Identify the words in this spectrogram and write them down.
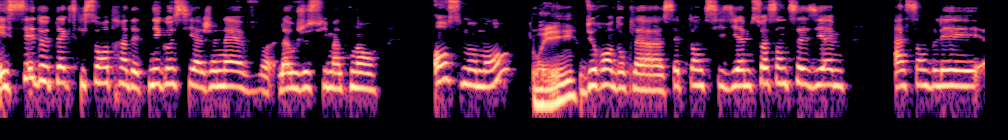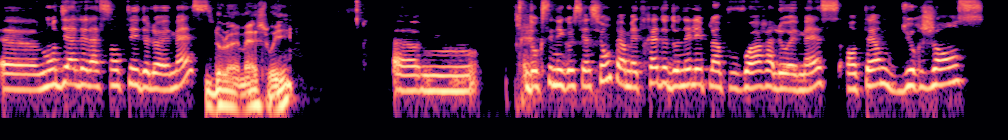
Et ces deux textes qui sont en train d'être négociés à Genève, là où je suis maintenant, en ce moment, Oui. durant donc la 76e, 76e Assemblée euh, mondiale de la santé de l'OMS. De l'OMS, oui. Euh, donc ces négociations permettraient de donner les pleins pouvoirs à l'OMS en termes d'urgence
